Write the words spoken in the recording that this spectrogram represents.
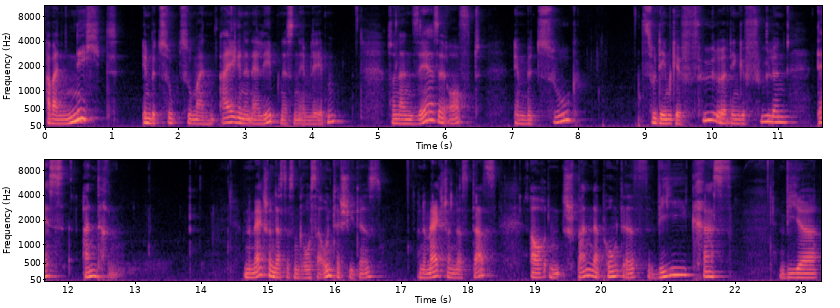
Aber nicht in Bezug zu meinen eigenen Erlebnissen im Leben, sondern sehr, sehr oft in Bezug zu dem Gefühl oder den Gefühlen des anderen. Und du merkst schon, dass das ein großer Unterschied ist. Und du merkst schon, dass das auch ein spannender Punkt ist, wie krass wir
